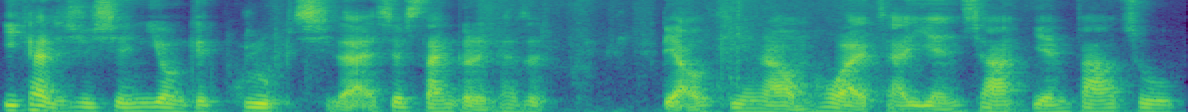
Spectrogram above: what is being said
一开始是先用一个 group 起来，就三个人开始聊天，然后我们后来才研发研发出，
